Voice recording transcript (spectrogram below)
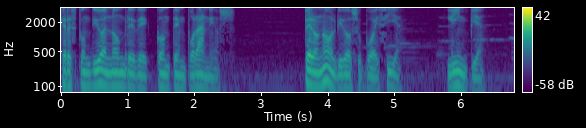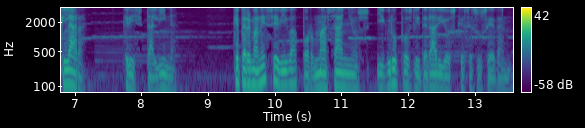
que respondió al nombre de contemporáneos, pero no olvidó su poesía, limpia, clara, cristalina, que permanece viva por más años y grupos literarios que se sucedan.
